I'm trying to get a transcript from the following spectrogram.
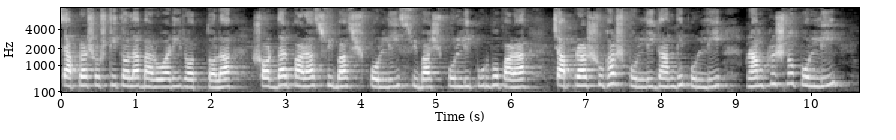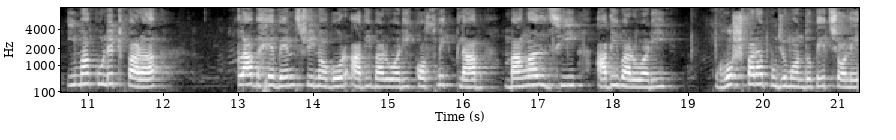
চাপড়া ষষ্ঠীতলা বারোয়ারি, রথতলা, সর্দারপাড়া, শ্রীবাসপল্লী শ্রীবাসপল্লী, পূর্বপাড়া, চাপড়া, সুভাষপল্লী, গান্ধীপল্লী, রামকৃষ্ণপল্লী ইমাকুলেট পাড়া ক্লাব হেভেন, শ্রীনগর আদি বারোয়ারি কসমিক ক্লাব, বাঙালঝি আদি বারোয়ারি ঘোষপাড়া পুজো মণ্ডপে চলে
